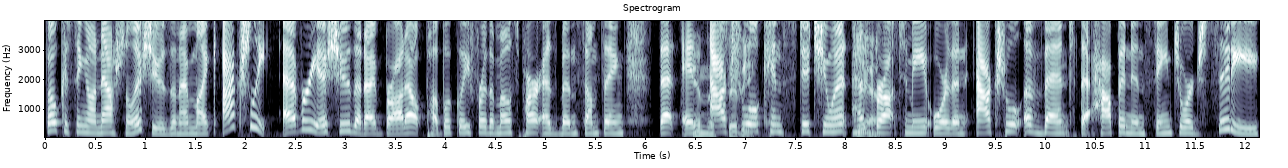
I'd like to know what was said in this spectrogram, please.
Focusing on national issues. And I'm like, actually, every issue that I've brought out publicly for the most part has been something that an the city. actual constituent has Yes. brought to me or an actual event that happened in St. George City,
